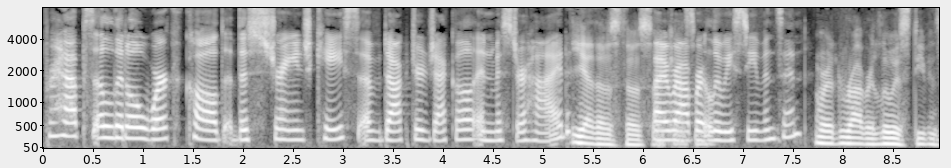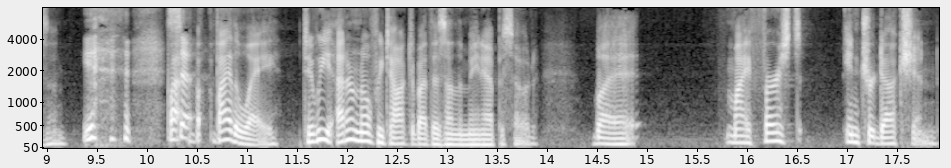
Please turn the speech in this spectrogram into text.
Perhaps a little work called The Strange Case of Dr. Jekyll and Mr. Hyde Yeah, those those by Robert Louis Stevenson. or Robert Louis Stevenson. Yeah. By, so, b- by the way, did we? I don't know if we talked about this on the main episode, but my first introduction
